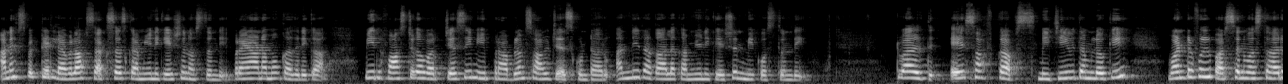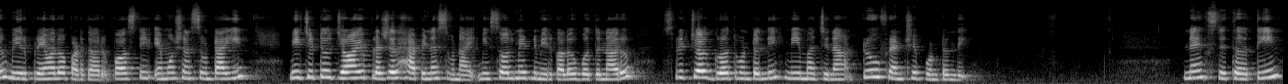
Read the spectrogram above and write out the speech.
Unexpected level of success communication వస్తుంది. ప్రయాణము కదలిక. మీరు ఫాస్ట్గా వర్క్ చేసి మీ ప్రాబ్లమ్ సాల్వ్ చేసుకుంటారు. అన్ని రకాల కమ్యూనికేషన్ మీకు వస్తుంది. ట్వెల్త్ ఏస్ ఆఫ్ కప్స్ మీ జీవితంలోకి వండర్ఫుల్ పర్సన్ వస్తారు. మీరు ప్రేమలో పడతారు. పాజిటివ్ ఎమోషన్స్ ఉంటాయి. మీ చుట్టూ జాయ్ ప్లెజర్ హ్యాపీనెస్ ఉన్నాయి. మీ సోల్మేట్ని మీరు కలవబోతున్నారు. స్పిరిచువల్ గ్రోత్ ఉంటుంది. మీ మధ్యన ట్రూ ఫ్రెండ్షిప్ ఉంటుంది. Next thirteen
